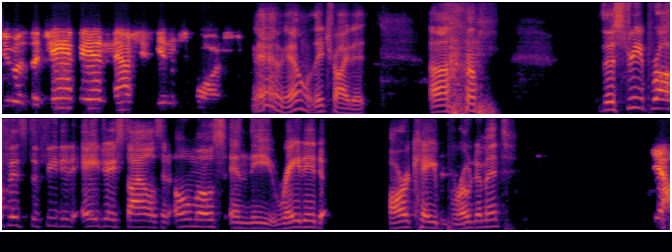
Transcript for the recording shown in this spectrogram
She was the champion. Now she's getting squashed. Yeah, yeah, they tried it. Um, the Street Profits defeated AJ Styles and Omos in the rated RK Bronament. Yeah.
